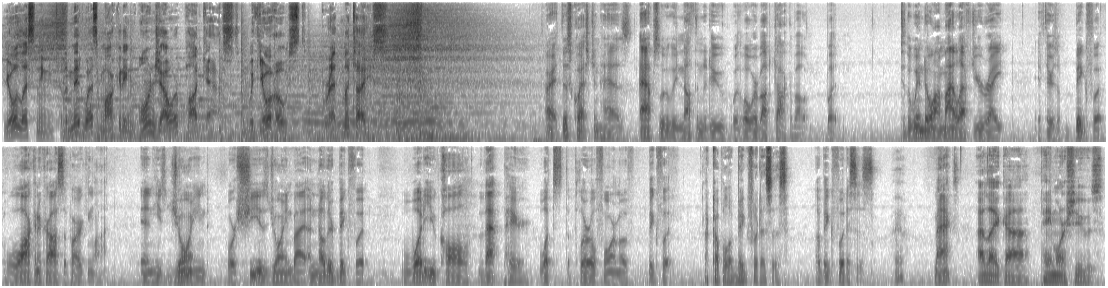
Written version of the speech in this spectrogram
You're listening to the Midwest Marketing Orange Hour podcast with your host, Brett Mattice. All right, this question has absolutely nothing to do with what we're about to talk about, but to the window on my left, your right, if there's a Bigfoot walking across the parking lot and he's joined or she is joined by another Bigfoot, what do you call that pair? What's the plural form of Bigfoot? A couple of Bigfootuses. A Bigfootuses. Yeah. Max, I like uh, pay more shoes.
